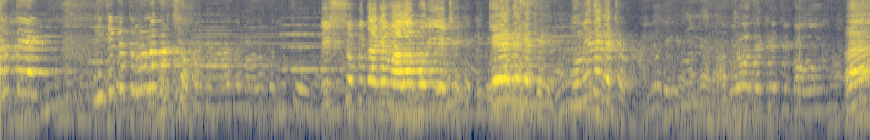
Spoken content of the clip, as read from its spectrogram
সাথে নিজেকে তুলনা করছ? বিশ্বপিতাকে মালা পরিয়েছে। কে দেখেছে? তুমি দেখেছ হ্যাঁ?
